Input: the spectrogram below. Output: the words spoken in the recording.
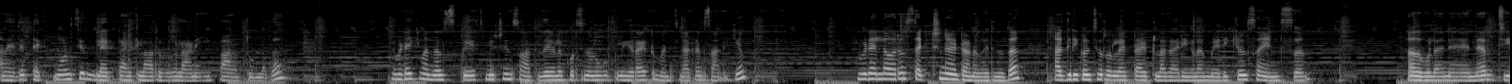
അതായത് ടെക്നോളജി റിലേറ്റഡ് ആയിട്ടുള്ള അറിവുകളാണ് ഈ ഭാഗത്തുള്ളത്. ഇവിടേക്ക് വന്നാൽ സ്പേസ് മിഷൻ സാധ്യതകളെക്കുറിച്ച് നമുക്ക് ക്ലിയർ ആയിട്ട് മനസ്സിലാക്കാൻ സാധിക്കും. ഇവിടെ എല്ലാം ഓരോ സെക്ഷൻ ആയിട്ടാണ് വരുന്നത്. അഗ്രികൾച്ചർ റിലേറ്റഡ് ആയിട്ടുള്ള കാര്യങ്ങൾ മെഡിക്കൽ സയൻസ് അതുപോലെ തന്നെ എനർജി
